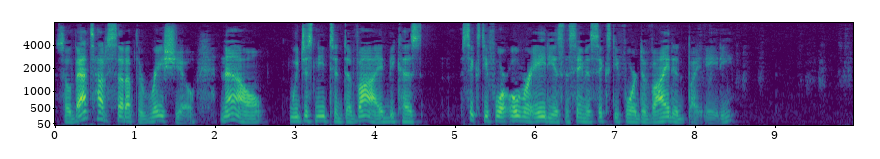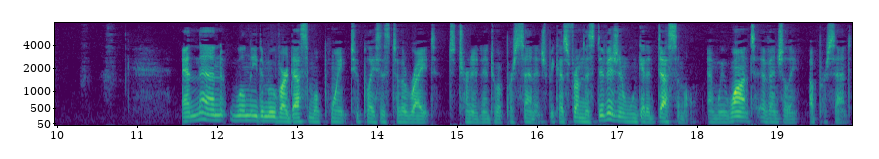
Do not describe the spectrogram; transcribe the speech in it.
So that's how to set up the ratio. Now, we just need to divide because 64 over 80 is the same as 64 divided by 80. And then we'll need to move our decimal point two places to the right to turn it into a percentage, because from this division we'll get a decimal, and we want eventually a percent.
